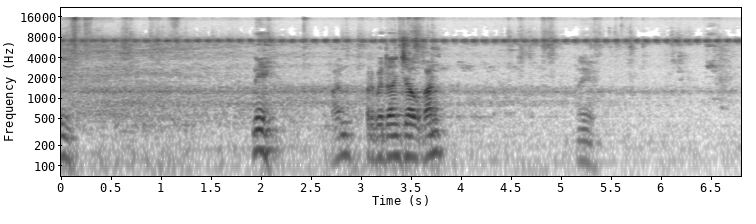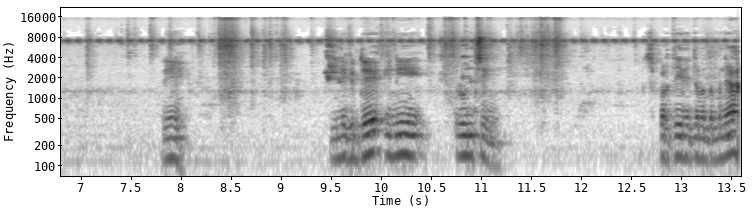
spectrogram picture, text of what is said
Nih. Nih. Kan perbedaan jauh kan? Nih nih. Ini gede ini runcing. Seperti ini teman-teman ya.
